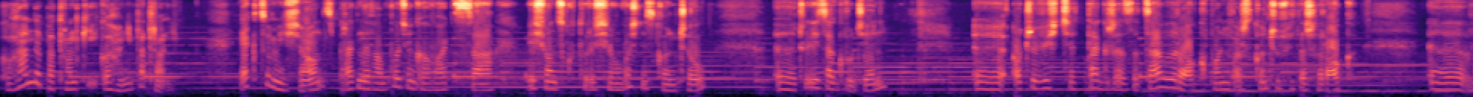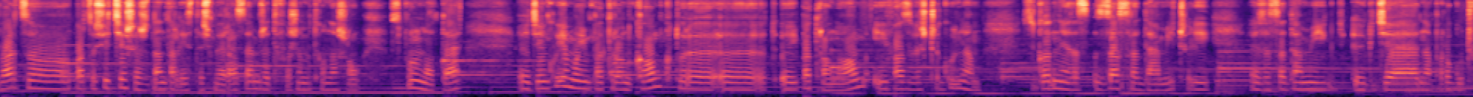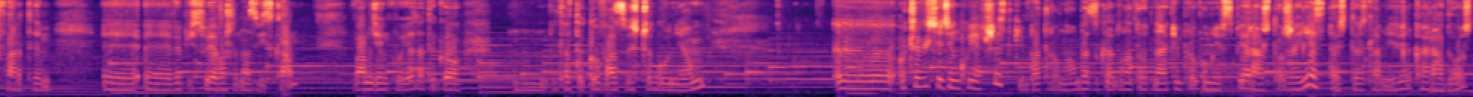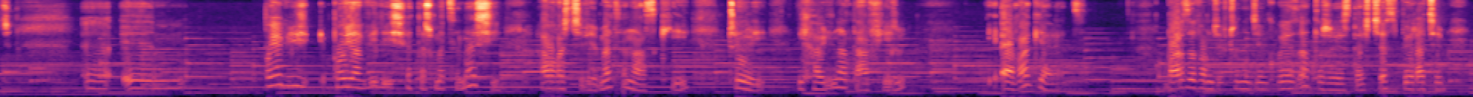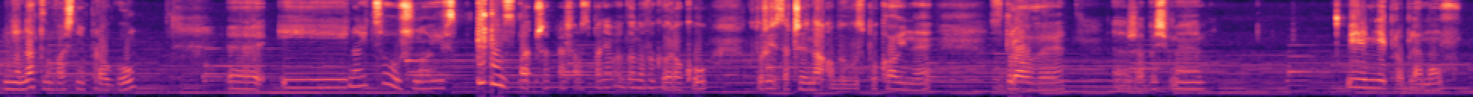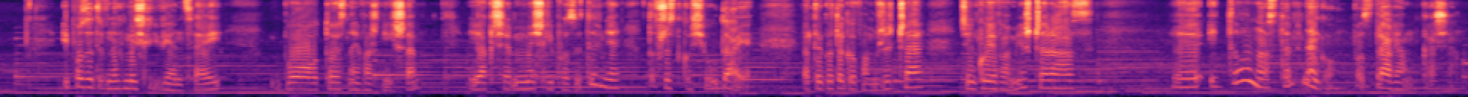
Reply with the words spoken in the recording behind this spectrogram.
Kochane patronki i kochani patroni, jak co miesiąc pragnę Wam podziękować za miesiąc, który się właśnie skończył, e, czyli za grudzień. E, Oczywiście także za cały rok, ponieważ skończył się też rok. E, Bardzo, bardzo się cieszę, że nadal jesteśmy razem, że tworzymy tą naszą wspólnotę. E, Dziękuję moim patronkom który, e, i patronom i Was wyszczególniam zgodnie z zasadami, czyli zasadami, gdzie na progu czwartym wypisuję Wasze nazwiska. Wam dziękuję, dlatego, mm, dlatego Was wyszczególniam. Oczywiście dziękuję wszystkim patronom, bez względu na to, na jakim progu mnie wspierasz, to, że jesteś, to jest dla mnie wielka radość. Ym, Pojawili, pojawili się też mecenasi, a właściwie mecenaski, czyli Michalina Tafil i Ewa Gielec. Bardzo Wam dziewczyny dziękuję za to, że jesteście, wspieracie mnie na tym właśnie progu. Yy, I no i cóż, no i przepraszam, wspaniałego nowego roku, który się zaczyna, oby był spokojny, zdrowy, yy, żebyśmy mieli mniej problemów i pozytywnych myśli więcej, bo to jest najważniejsze. Jak się myśli pozytywnie, to wszystko się udaje. Dlatego tego Wam życzę. Dziękuję Wam jeszcze raz yy, i do następnego. Pozdrawiam, Kasia.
